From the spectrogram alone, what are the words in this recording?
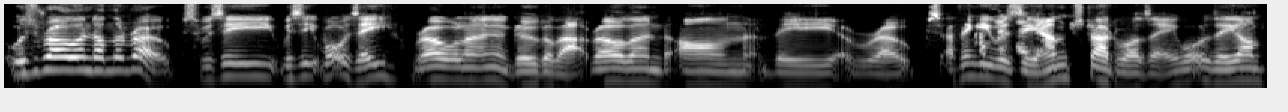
was Roland on the ropes? Was he? Was he? What was he? Roland. I'm gonna Google that. Roland on the ropes. I think he was the Amstrad. Was he? What was he on?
